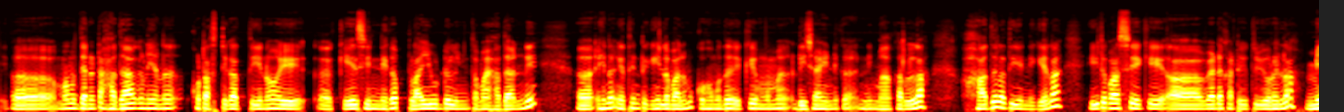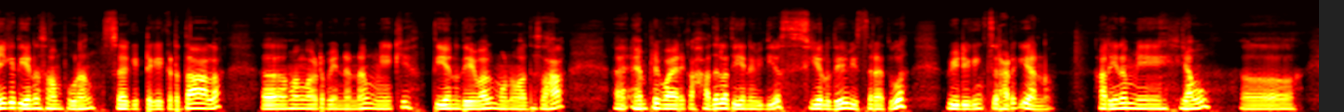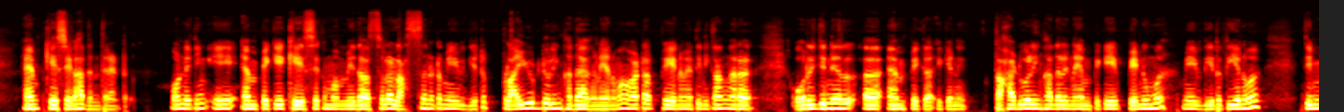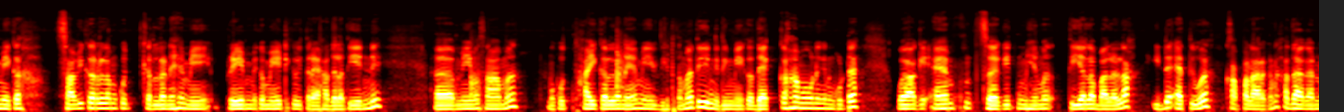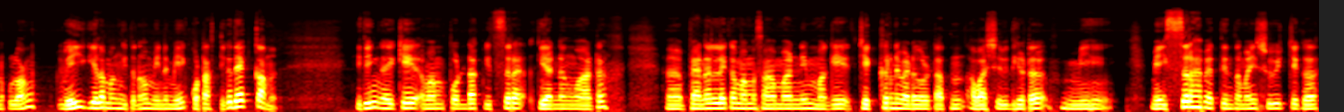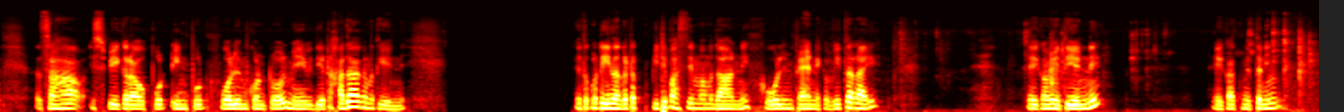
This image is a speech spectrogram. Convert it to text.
මම දැනට හදාගෙන යන කොටස් ටිකත් තියෙනවා. ඒ කේසින් එක ප්ලයි උඩ්ඩලින් තමයි හදන්නේ. එන එතන්ට කියල බලම කොහොමද එක මම ඩිසයින් එක නිමා කරලා හදලා තියෙන්නේ කියලා. ඊට පස්සේ එක වැඩ කටයුතු යොරලා මේක තියෙන සම්පූරන් සර්කිට් එකට දාලා මංවලට පෙන්න්නම් මේක තියෙන දේවල් මොනවද සහ ඇම්පලිවයර එක හදලා තියෙන විදිිය සියලු දේ විස්තර ඇතුව වීඩියකින් සරහට කියන්න. හරිනම් මේ යමු ඇම්ප කේස එක හදන තැනට. ඔන්න ඉතින් ඒ ඇම්ප එක කේසක ම මේ දස්සල ලස්සනට මේ විදිට ප්ලයිුඩ්ඩලින් හදාගෙන යනවාට පේන ඇති නිකං අර ඔරිජිනල් ඇම්ප එක. එකන තහඩුවලින් හදලන ඇම්ප එක පෙනුම මේ විදිට තියෙනවා. ඉතින් මේක සවි කරලම් කුච් කරලා නැහැ. මේ ප්‍රේම් එක මේටික විතරයි හදලා තියෙන්නේ. මේම සාම මොකුත් හයි කල නෑ. මේ දිරිතම තිය ඉතින් මේක දැක්ක හමෝනගෙනකුට ඔයාගේ ඇම් සර්කිට් මෙහෙම තියල බලලා ඉඩ ඇතුව කපලාරගන හදාගන්න පුළුවන් වෙයි කියලා මං හිතනවා. මෙන්න මේ කොටස්ටික දැක්කම. ඉතිං එක මම පොඩ්ඩක් විස්සර කියන්නවාට පැනල් එක මම සාමාන්‍යයෙන් මගේ චෙක්කරන වැඩවලටත් අවශ්‍ය විදිහට මේ ඉස්සරහ පැත්තෙන් තමයි සවිච් එක සහ ස්පීකරව පුට් ඉන්පුට් ොලිම් කොන්ට්‍රෝල් මේ විදිට හදාගන තියෙන්නේ. එතකොට ඊළඟට පිටි පස්සේ මම දාන්නේ කෝලින් පෑන් එක විතරයි. ඒක මේ තියෙන්නේ. ඒකත් මෙතනින්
